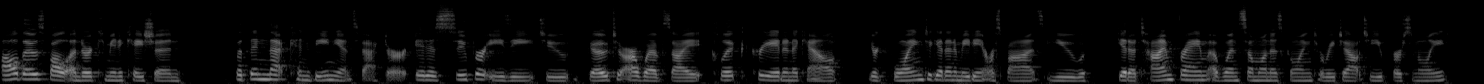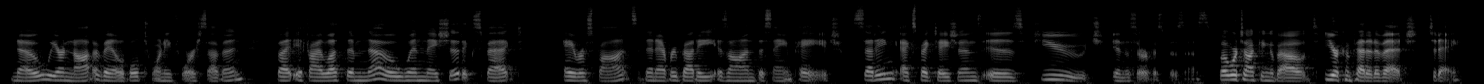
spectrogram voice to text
All those fall under communication. But then that convenience factor, it is super easy to go to our website, click create an account. You're going to get an immediate response. You get a time frame of when someone is going to reach out to you personally. No, we are not available 24 7. But if I let them know when they should expect a response, then everybody is on the same page. Setting expectations is huge in the service business. But we're talking about your competitive edge today.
